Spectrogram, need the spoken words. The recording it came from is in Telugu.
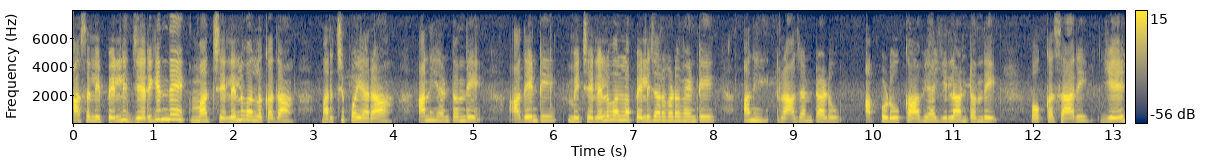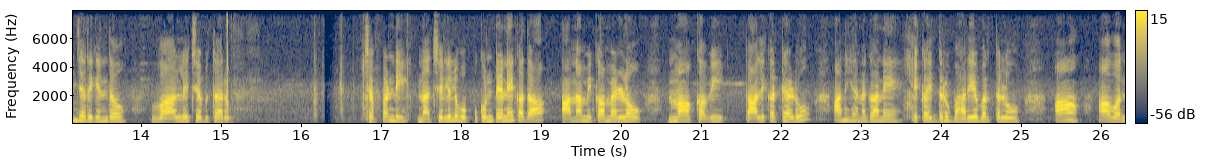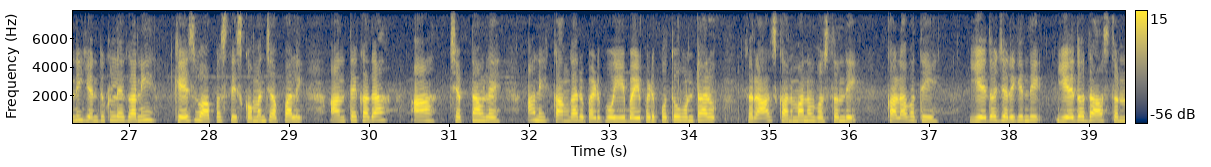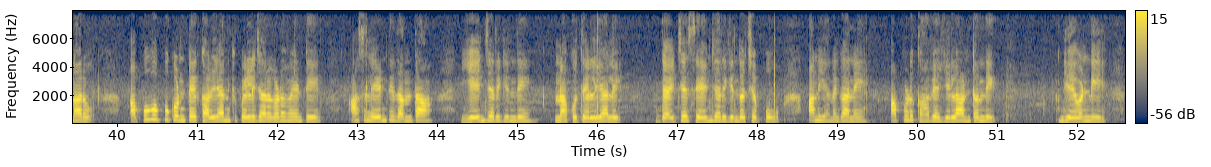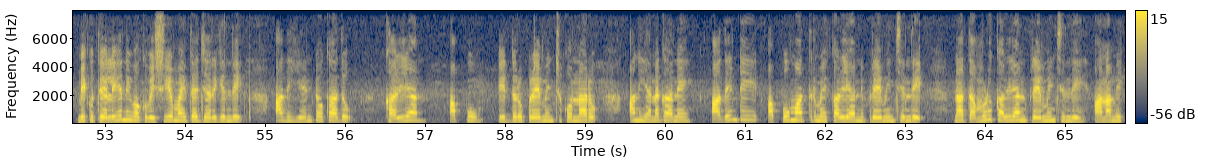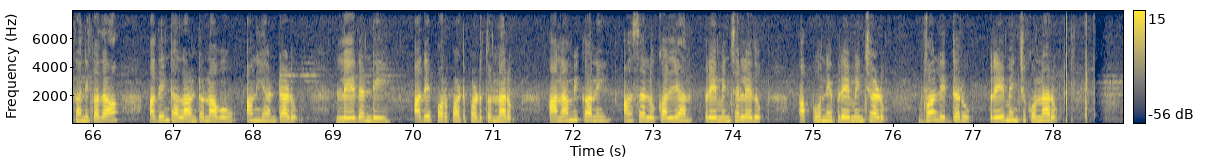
అసలు ఈ పెళ్ళి జరిగిందే మా చెల్లెల వల్ల కదా? మర్చిపోయారా? అని అంటుంది. అదేంటి? మీ చెల్లెల వల్ల పెళ్ళి జరగడం ఏంటి? అని రాజంటాడు అప్పుడు కావ్య ఇలా అంటుంది. ఒక్కసారి ఏం జరిగిందో వాళ్ళే చెబుతారు. చెప్పండి నా చెల్లెలు ఒప్పుకుంటేనే కదా అనామిక మెళ్ళలో మా కవి తాళి కట్టాడు. అని అనగానే ఇక ఇద్దరు భార్యాభర్తలు "ఆ, అవన్నీ ఎందుకులే కానీ కేసు వాపస్ తీసుకోమని చెప్పాలి. అంతే కదా? "ఆ, చెప్తాంలే అని కంగారు పడిపోయి భయపడిపోతూ ఉంటారు. రాజుకు అనుమానం వస్తుంది. కళావతి ఏదో జరిగింది ఏదో దాస్తున్నారు. అప్పు ఒప్పుకుంటే కళ్యాణ్కి పెళ్ళి జరగడం ఏంటి? అసలు ఏంటిదంతా? ఏం జరిగింది? నాకు తెలియాలి. దయచేసి ఏం జరిగిందో చెప్పు అని అనగానే అప్పుడు కావ్య ఇలా అంటుంది. ఏవండి మీకు తెలియని ఒక విషయం అయితే జరిగింది. అది ఏంటో కాదు. కళ్యాణ్ అప్పు ఇద్దరు ప్రేమించుకున్నారు అని అనగానే అదేంటి? అప్పు మాత్రమే కళ్యాణ్ని ప్రేమించింది. నా తమ్ముడు కళ్యాణ్ ప్రేమించింది అనామికని కదా? అదేంటి అలా అంటున్నావు? అని అంటాడు. లేదండి అదే పొరపాటు పడుతున్నారు. అనామికని అసలు కళ్యాణ్ ప్రేమించలేదు. అప్పునే ప్రేమించాడు. వాళ్ళిద్దరూ ప్రేమించుకున్నారు.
